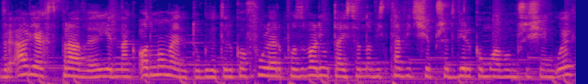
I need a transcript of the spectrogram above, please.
W realiach sprawy jednak od momentu, gdy tylko Fuller pozwolił Tysonowi stawić się przed wielką ławą przysięgłych,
